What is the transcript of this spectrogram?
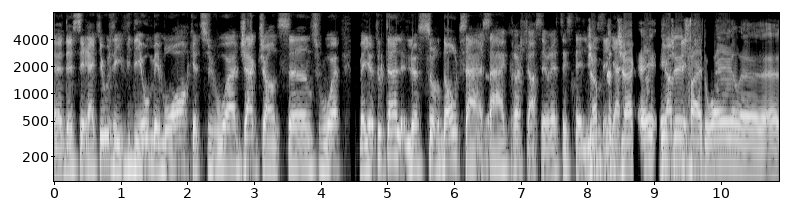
euh, de Syracuse, les vidéos mémoires que tu vois, Jack Johnson, tu vois, mais il y a tout le temps le, le surnom que ça, ça accroche. Ah, c'est vrai, c'était lui. C'est- Jack, AJ Sidewell, euh,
